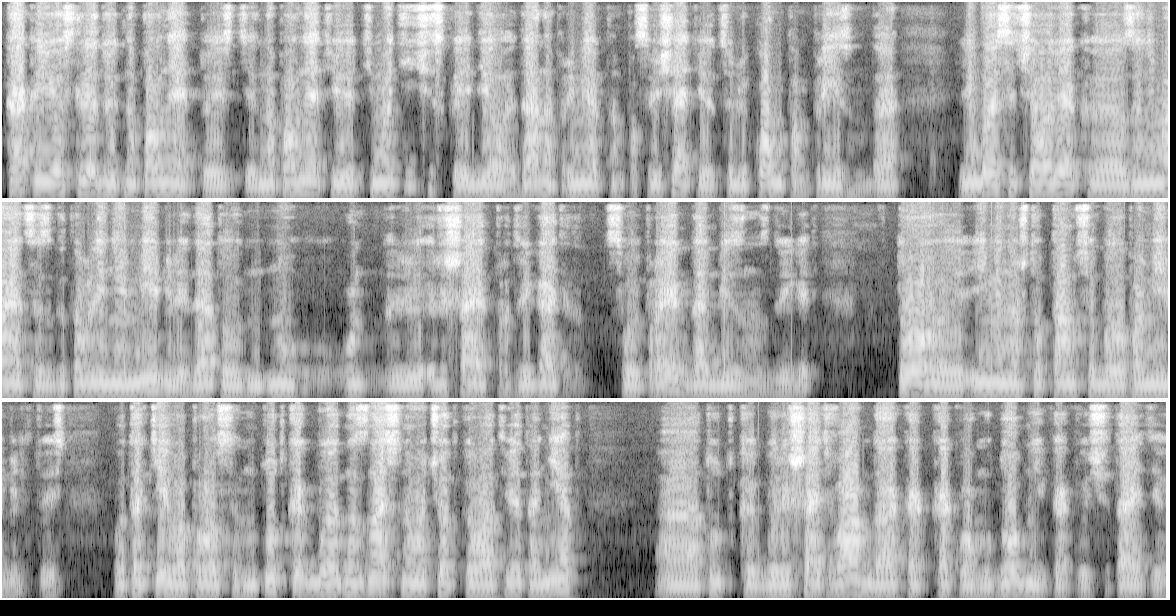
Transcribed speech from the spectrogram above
как ее следует наполнять, то есть наполнять ее тематическое дело, да, например, там, посвящать ее целиком там, призм, да, либо если человек э, занимается изготовлением мебели, да, то ну, он решает продвигать этот свой проект, да, бизнес двигать, то именно, чтобы там все было по мебели. То есть вот такие вопросы. Но тут как бы однозначного четкого ответа нет. А тут как бы решать вам, да, как, как вам удобнее, как вы считаете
